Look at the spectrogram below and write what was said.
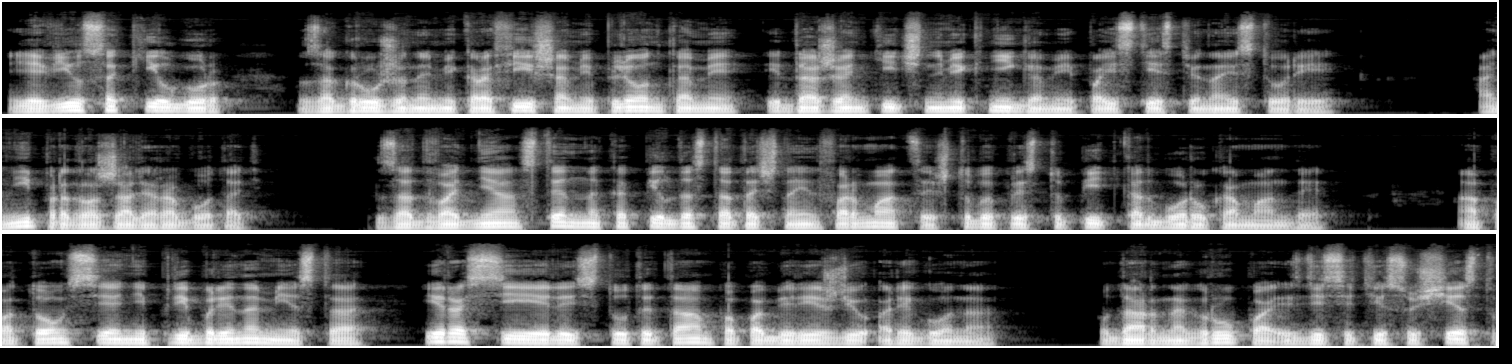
Явился Килгур, загруженный микрофишами, пленками и даже античными книгами по естественной истории. Они продолжали работать. За два дня Стэн накопил достаточно информации, чтобы приступить к отбору команды. А потом все они прибыли на место и рассеялись тут и там по побережью Орегона. Ударная группа из десяти существ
